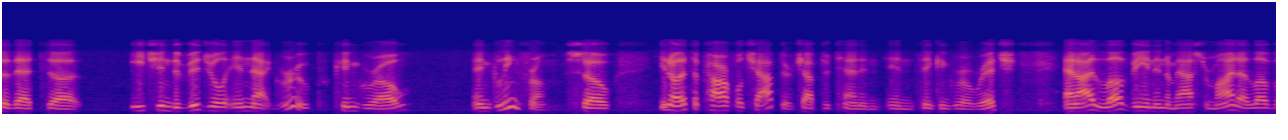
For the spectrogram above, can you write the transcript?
so that uh, each individual in that group can grow and glean from. So, you know, it's a powerful chapter, chapter 10 in, in Think and Grow Rich. And I love being in a mastermind. I love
